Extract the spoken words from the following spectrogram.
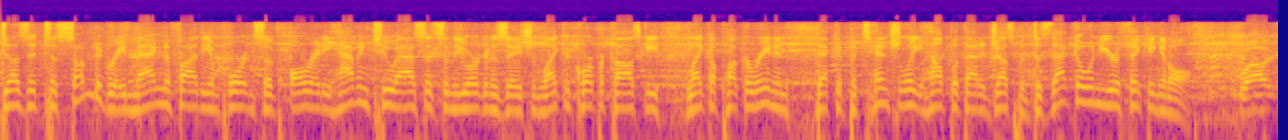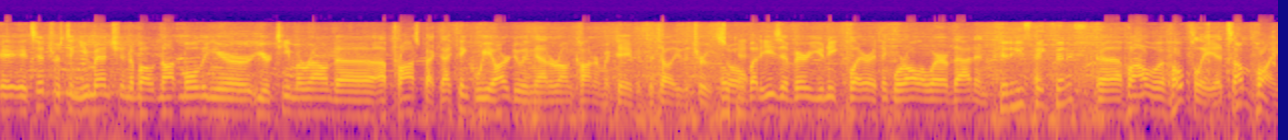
does it to some degree magnify the importance of already having two assets in the organization, like a Korpikoski, like a Pakarinen, that could potentially help with that adjustment? Does that go into your thinking at all? Well, it's interesting. You mentioned about not molding your, your team around a, a prospect. I think we are doing that around Connor McDavid, to tell you the truth. So, okay. but he's a very unique player. I think we're all aware of that. And can he speak Finnish? Uh, well, hopefully at some point.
